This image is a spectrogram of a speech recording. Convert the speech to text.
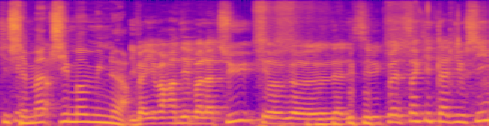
c'est C'est maximum une heure. Il va y avoir un débat là-dessus. euh, C'est le médecin qui te l'a dit aussi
